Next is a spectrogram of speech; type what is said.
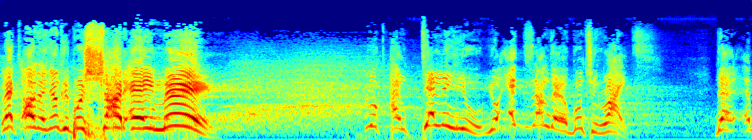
Let all the young people shout amen. Look, I'm telling you, your exam that you're going to write, the uh,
